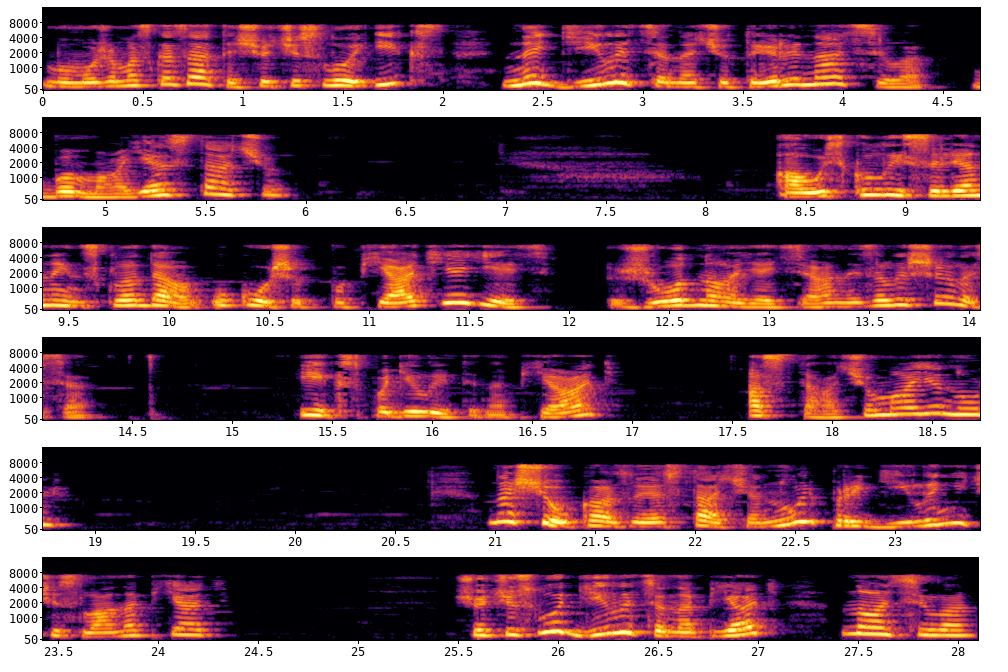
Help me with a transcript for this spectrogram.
Ми можемо сказати, що число х не ділиться на 4 націла, бо має остачу. А ось коли селянин складав у кошик по 5 яєць, жодного яйця не залишилося. Х поділити на 5, а стачу має 0. На що вказує стача 0 при діленні числа на 5? Що число ділиться на 5 націла.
